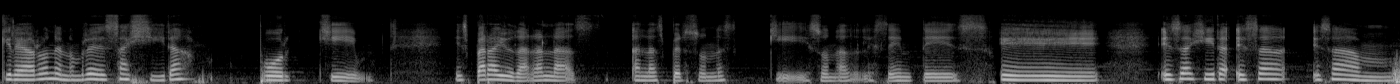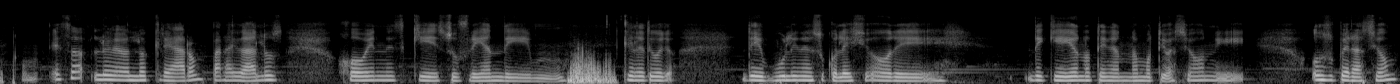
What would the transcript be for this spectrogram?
crearon el nombre de esa gira porque es para ayudar a las a las personas que son adolescentes. Eh, esa gira, esa, esa, mm, eso lo, crearon para ayudar a los jóvenes que sufrían de, mm, ¿qué les digo yo? De bullying en su colegio, de, de que ellos no tenían una motivación y, o superación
